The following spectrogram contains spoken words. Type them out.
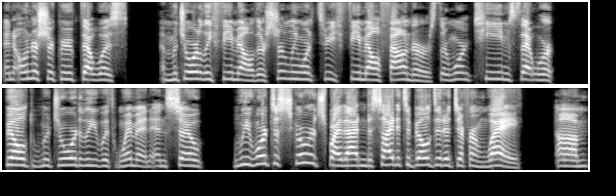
an ownership group that was majority female. There certainly weren't three female founders. There weren't teams that were built majority with women. And so we weren't discouraged by that and decided to build it a different way. Um,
